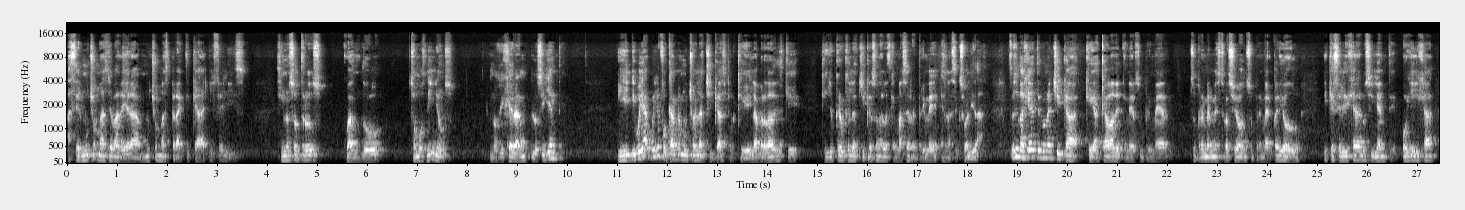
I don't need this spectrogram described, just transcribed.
hacer mucho más llevadera, mucho más práctica y feliz si nosotros cuando somos niños nos dijeran lo siguiente. Y, voy, a, voy a enfocarme mucho en las chicas porque la verdad es que, que yo creo que las chicas son a las que más se reprime en la sexualidad. Entonces imagínate una chica que acaba de tener su primer, su primer menstruación, su primer periodo, y que se le dijera lo siguiente, oye hija,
